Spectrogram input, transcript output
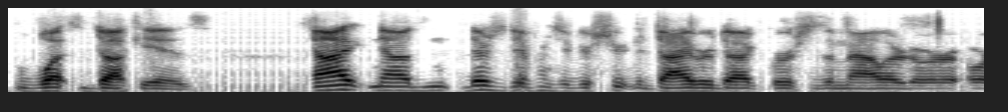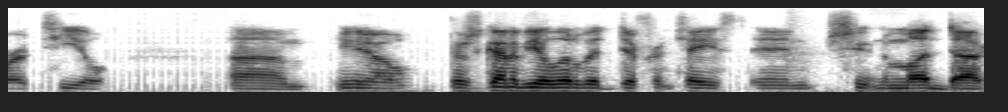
what duck is. Now, I, now there's a difference if you're shooting a diver duck versus a mallard or, or a teal um, you know there's going to be a little bit different taste in shooting a mud duck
